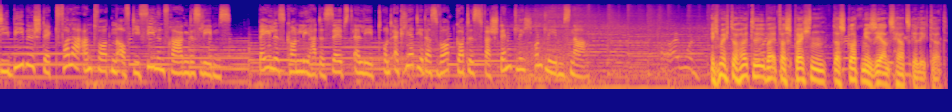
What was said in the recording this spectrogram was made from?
Die Bibel steckt voller Antworten auf die vielen Fragen des Lebens. Baylis Conley hat es selbst erlebt und erklärt dir das Wort Gottes verständlich und lebensnah. Ich möchte heute über etwas sprechen, das Gott mir sehr ans Herz gelegt hat.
